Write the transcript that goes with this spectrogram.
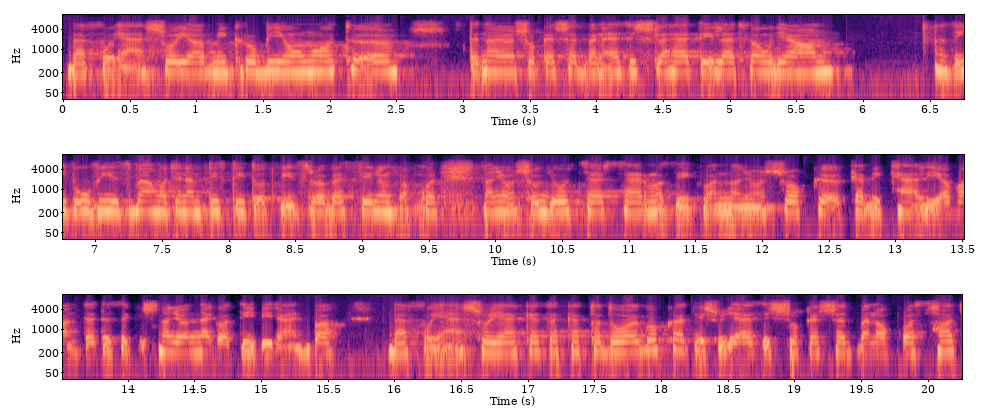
befolyásolja a mikrobiomot, tehát nagyon sok esetben ez is lehet, illetve ugye az ivóvízben, hogyha nem tisztított vízről beszélünk, akkor nagyon sok gyógyszer származik van, nagyon sok kemikália van, tehát ezek is nagyon negatív irányba befolyásolják ezeket a dolgokat, és ugye ez is sok esetben okozhat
